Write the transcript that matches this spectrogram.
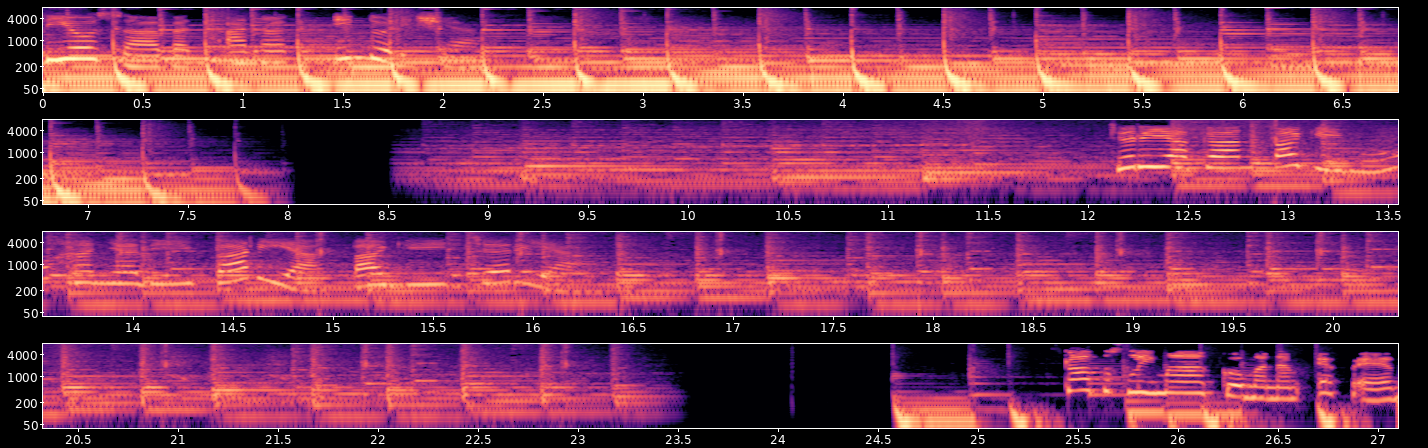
Radio sahabat anak Indonesia. Ceriakan pagimu hanya di Varia Pagi Ceria. 105,6 FM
